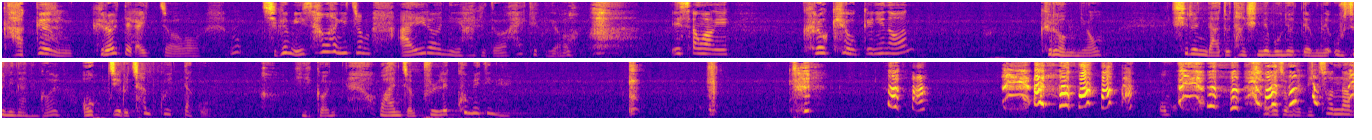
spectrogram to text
가끔 그럴 때가 있죠. 음, 지금 이 상황이 좀 아이러니하기도 할 테고요. 이 상황이 그렇게 웃기니 넌? 그럼요. 실은 나도 당신네 모녀 때문에 웃음이 나는 걸 억지로 참고 있다고. 이건 완전 블랙 코미디네. 어머, 쟤가 정말 미쳤나 봐.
